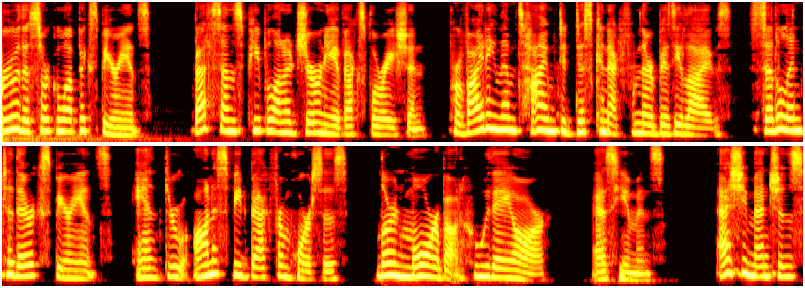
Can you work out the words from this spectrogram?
Through the Circle Up experience, Beth sends people on a journey of exploration, providing them time to disconnect from their busy lives, settle into their experience, and through honest feedback from horses, learn more about who they are as humans. As she mentions,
